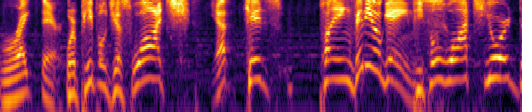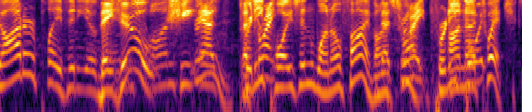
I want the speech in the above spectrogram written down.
right there. Where people just watch Yep. kids playing video games. People watch your daughter play video They games. They do. On She stream. has- Pretty right. Poison 105 on That's stream. right. Pretty on uh, Twitch. Excuse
